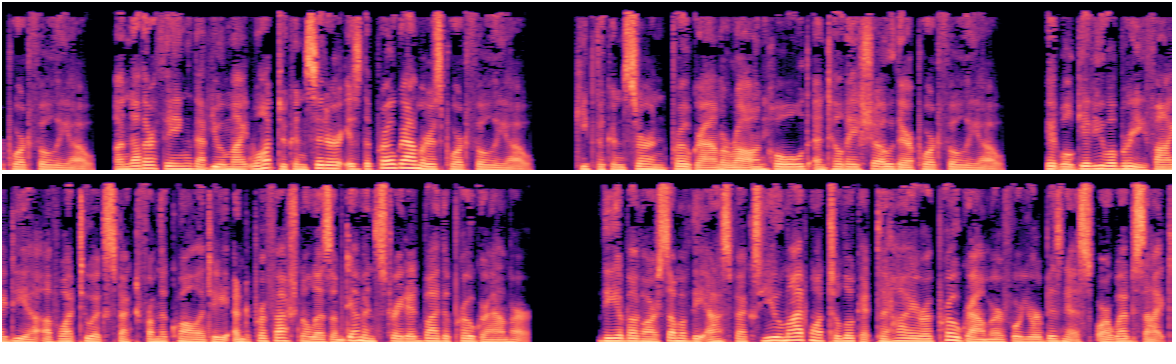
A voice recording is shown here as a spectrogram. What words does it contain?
Portfolio Another thing that you might want to consider is the programmer's portfolio. Keep the concerned programmer on hold until they show their portfolio. It will give you a brief idea of what to expect from the quality and professionalism demonstrated by the programmer. The above are some of the aspects you might want to look at to hire a programmer for your business or website.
